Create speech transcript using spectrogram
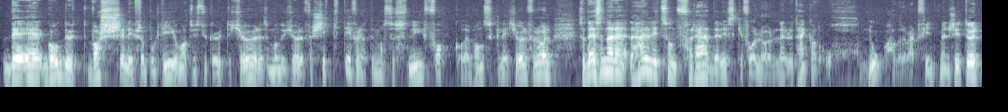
det er gått ut varsel fra politiet om at hvis du skal ut og kjøre, så må du kjøre forsiktig, for det er masse snøfokk og det er vanskelige kjøreforhold. Så det, er sånn der, det her er litt sånn forræderiske forhold, der du tenker at åh, nå hadde det vært fint med en skitur.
